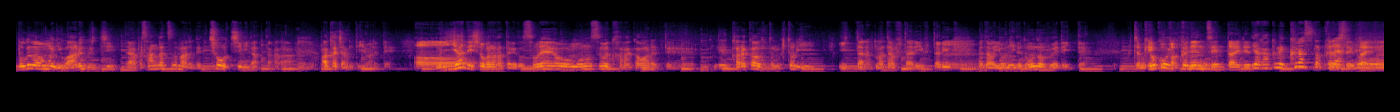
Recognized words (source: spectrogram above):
僕が主に悪口やっぱ3月生まれで超チビだったから赤ちゃんって言われて嫌でしょうがなかったけどそれをものすごいからかわれてでからかう人も1人行ったらまた2人2人、うん。または4人でどんどん増えていって。じゃあ結構学年全体で。いや学年クラスだったんですけどクラスで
